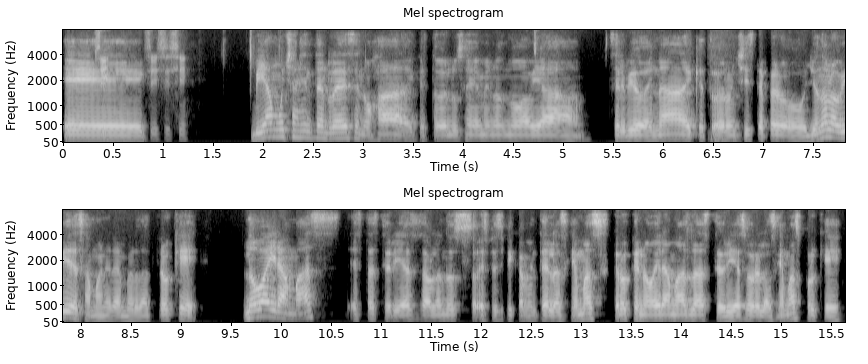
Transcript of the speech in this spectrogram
Eh, sí, sí, sí, sí. Vi a mucha gente en redes enojada de que todo el UCM no, no había servido de nada, de que todo era un chiste, pero yo no lo vi de esa manera, en verdad. Creo que no va a ir a más estas teorías, hablando específicamente de las gemas, creo que no va a ir a más las teorías sobre las gemas porque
